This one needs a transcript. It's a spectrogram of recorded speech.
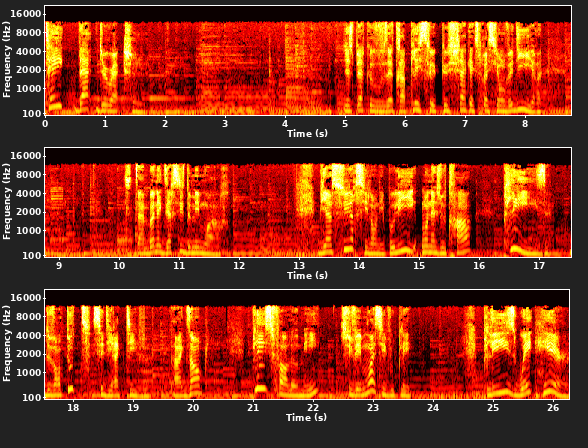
Take that direction. J'espère que vous vous êtes rappelé ce que chaque expression veut dire. C'est un bon exercice de mémoire. Bien sûr, si l'on est poli, on ajoutera please devant toutes ces directives. Par exemple, please follow me. Suivez-moi s'il vous plaît. Please wait here.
